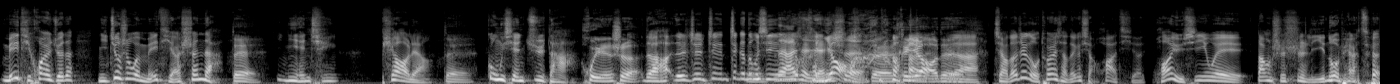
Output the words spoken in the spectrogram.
媒体忽然觉得你就是为媒体而生的，对，年轻。漂亮，对，贡献巨大，会人设，对吧？这这这个东西很要，对，很要，对吧？讲到这个，我突然想到一个小话题啊。黄禹锡因为当时是离诺贝尔最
